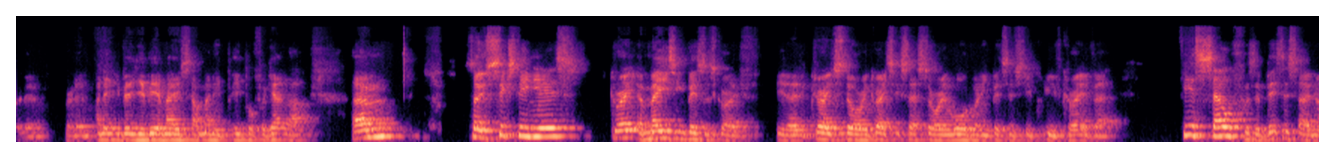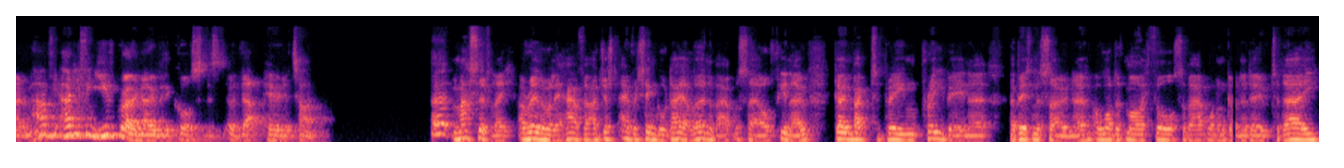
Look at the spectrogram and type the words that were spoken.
Brilliant, brilliant. And you'd be, you'd be amazed how many people forget that. Um, so 16 years, great, amazing business growth. You know, great story, great success story, award-winning business you, have created there. For yourself as a business owner, Adam, how, you, how do you think you've grown over the course of, this, of that period of time? Uh, massively, I really, really have. I just every single day I learn about myself. You know, going back to being pre being a, a business owner, a lot of my thoughts about what I'm going to do today,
